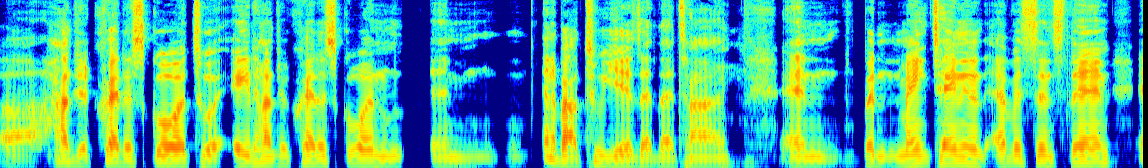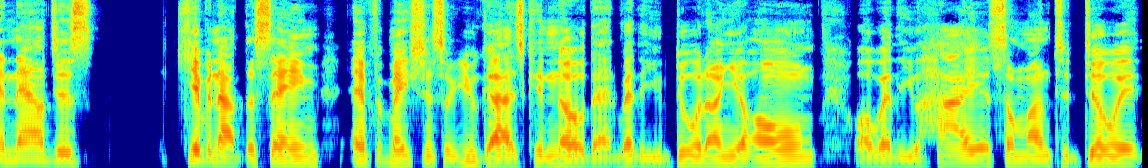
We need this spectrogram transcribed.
uh, credit score to an 800 credit score in, in in about two years at that time, and been maintaining it ever since then. And now just giving out the same information so you guys can know that whether you do it on your own or whether you hire someone to do it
